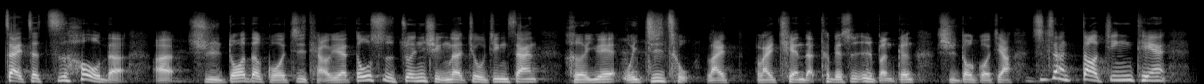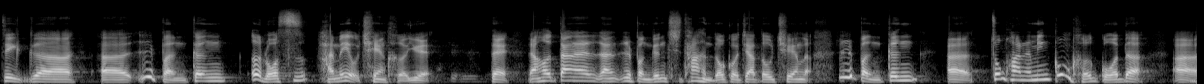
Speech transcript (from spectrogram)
在这之后的啊，许多的国际条约都是遵循了旧金山合约为基础来来签的，特别是日本跟许多国家。实际上到今天，这个呃，日本跟俄罗斯还没有签合约，对。然后当然，然日本跟其他很多国家都签了。日本跟呃中华人民共和国的呃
